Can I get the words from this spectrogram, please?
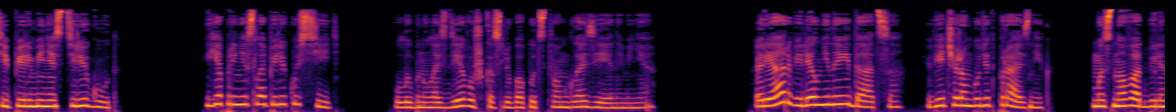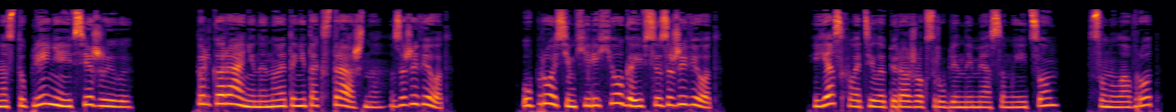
Теперь меня стерегут. Я принесла перекусить, улыбнулась девушка с любопытством глазея на меня. Риар велел не наедаться. Вечером будет праздник. Мы снова отбили наступление, и все живы. Только ранены, но это не так страшно. Заживет. Упросим Хилихёга, и все заживет. Я схватила пирожок с рубленным мясом и яйцом, сунула в рот,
